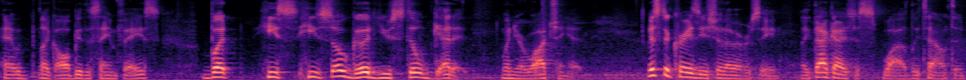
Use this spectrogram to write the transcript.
And it would like all be the same face. But he's he's so good you still get it when you're watching it. It's the craziest shit i've ever seen. Like that guy's just wildly talented.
